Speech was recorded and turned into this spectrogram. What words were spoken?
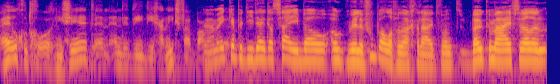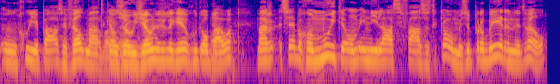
Heel goed georganiseerd. En, en die, die gaan niet van bank. Ja, maar ik heb het idee dat zij wel ook willen voetballen van achteruit. Want Beukema heeft wel een, een goede paas. En Veldmaat kan sowieso natuurlijk heel goed opbouwen. Maar ze hebben gewoon moeite om in die laatste fase te komen. Ze proberen het wel.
